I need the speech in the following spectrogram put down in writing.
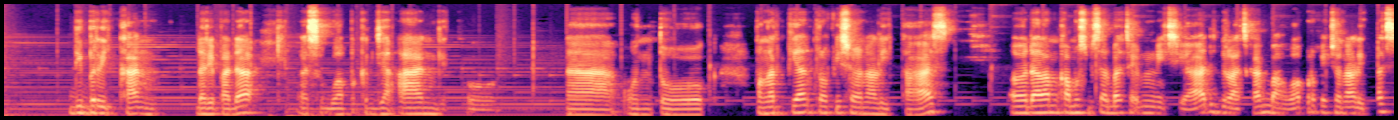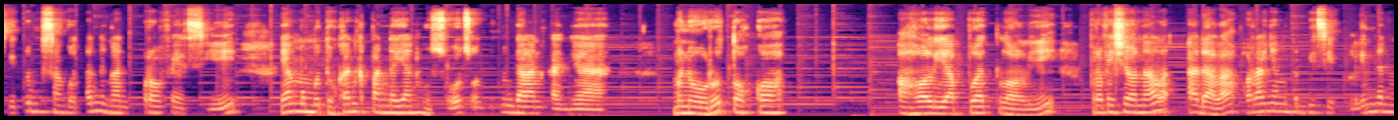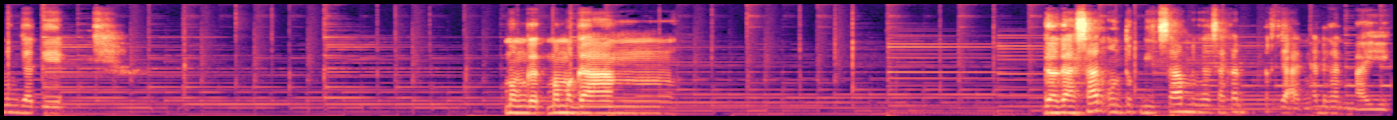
diberikan daripada uh, sebuah pekerjaan gitu. Nah, untuk pengertian profesionalitas uh, dalam Kamus Besar Bahasa Indonesia dijelaskan bahwa profesionalitas itu bersangkutan dengan profesi yang membutuhkan kepandaian khusus untuk menjalankannya. Menurut tokoh Aholia Loli, profesional adalah orang yang berdisiplin dan menjadi memegang gagasan untuk bisa menyelesaikan pekerjaannya dengan baik.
